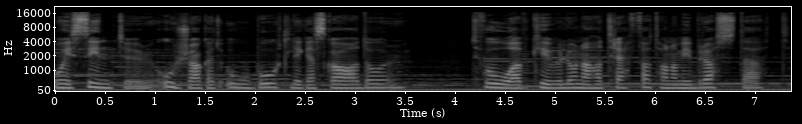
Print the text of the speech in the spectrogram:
och i sin tur orsakat obotliga skador. Två av kulorna har träffat honom i bröstet,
